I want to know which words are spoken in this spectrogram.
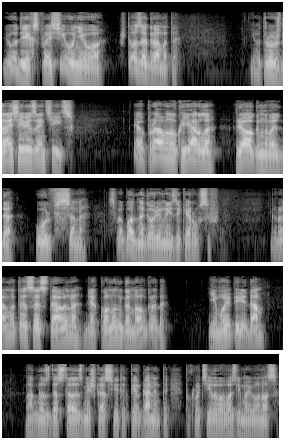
Людвиг, спроси у него, что за грамота? Не утруждайся, византиец. Я правнук ярла Рёгнвальда Ульфсона, свободно говорю на языке русов. Грамота составлена для конунга Новгорода. Ему я передам. Магнус достал из мешка свиток пергамента, покрутил его возле моего носа.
